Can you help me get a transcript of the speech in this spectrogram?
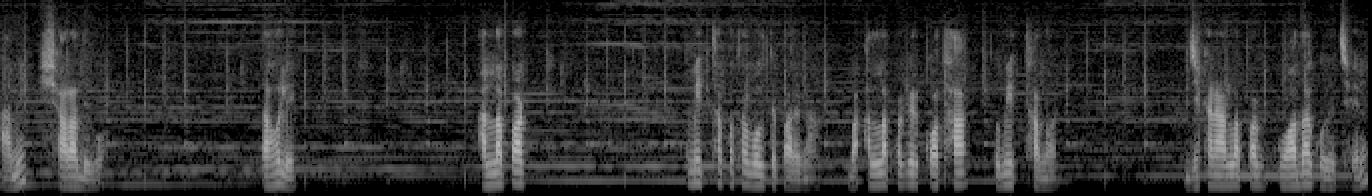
আমি সাড়া দেব। তাহলে আল্লাহ পাক তো মিথ্যা কথা বলতে পারে না বা আল্লাহ পাকের কথা তো মিথ্যা নয়। যেখানে আল্লাহ পাক ওয়াদা করেছেন,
